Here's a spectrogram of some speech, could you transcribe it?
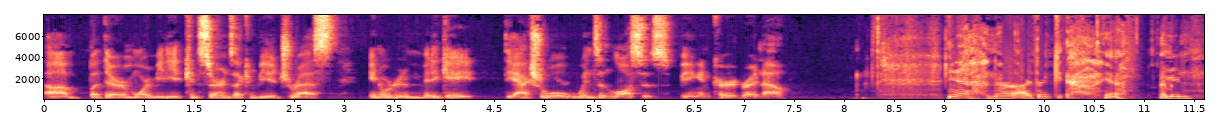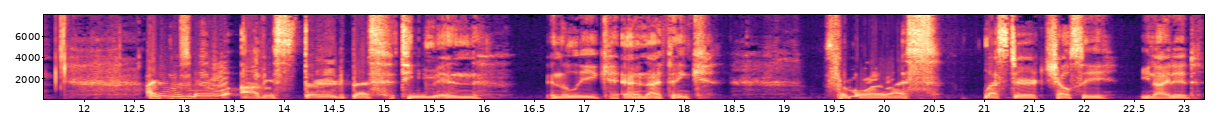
Um, but there are more immediate concerns that can be addressed in order to mitigate the actual wins and losses being incurred right now. Yeah, no, I think, yeah, I mean, I think there's no obvious third best team in in the league, and I think for more or less Leicester, Chelsea, United,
